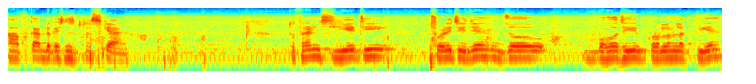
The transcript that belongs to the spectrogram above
आपका एप्लीकेशन स्टेटस क्या है? तो फ्रेंड्स ये थी छोटी चीज़ें जो बहुत ही प्रॉब्लम लगती है।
